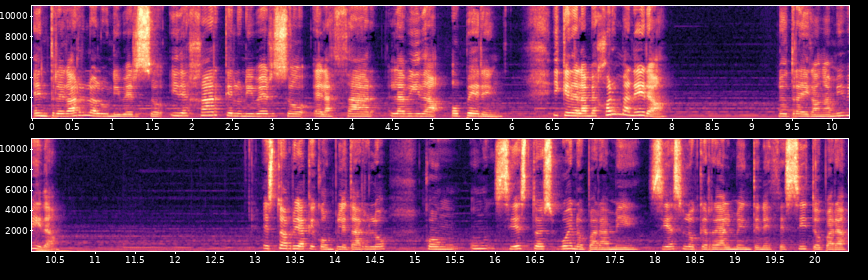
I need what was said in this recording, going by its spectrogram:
entregarlo al universo y dejar que el universo, el azar, la vida operen y que de la mejor manera lo traigan a mi vida. Esto habría que completarlo con un si esto es bueno para mí, si es lo que realmente necesito para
